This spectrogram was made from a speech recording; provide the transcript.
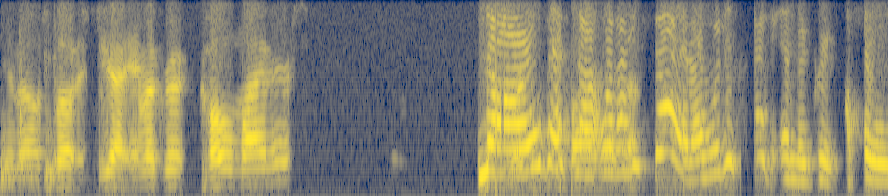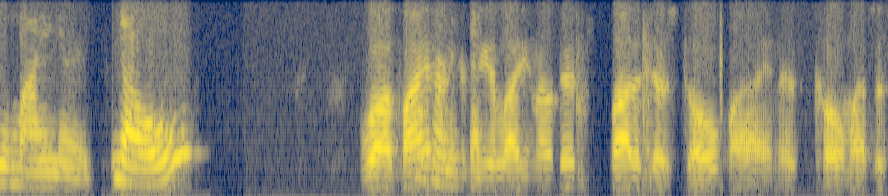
You know, so you got immigrant coal miners. no, that's not what I said. I would have said immigrant coal miners. No. Well, Hold on a miners could be a lot. You know, there's a lot of there's gold mine, there's coal mines, there's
